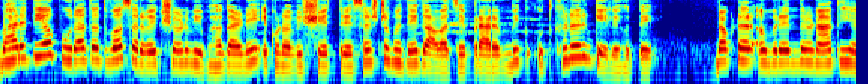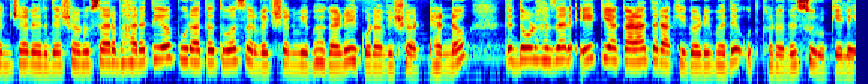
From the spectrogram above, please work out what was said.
भारतीय पुरातत्व सर्वेक्षण विभागाने एकोणावीसशे त्रेसष्टमध्ये गावाचे प्रारंभिक उत्खनन केले होते. डॉक्टर अमरेंद्रनाथ यांच्या निर्देशानुसार भारतीय पुरातत्व सर्वेक्षण विभागाने एकोणावीसशे अठ्ठ्याण्णव ते दोन हजार एक या काळात राखीगडीमध्ये उत्खनन सुरू केले.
